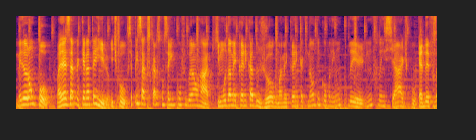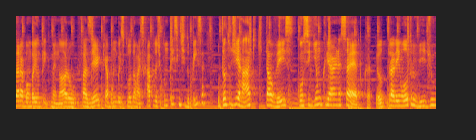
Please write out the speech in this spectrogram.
Melhorou um pouco, mas nessa época que era terrível. E tipo, você pensar que os caras conseguem configurar um hack que muda a mecânica do jogo, uma mecânica que não tem como nenhum player influenciar, tipo, quer defusar a bomba em um tempo menor ou fazer que a bomba exploda mais rápido, tipo, não tem sentido. Pensa o tanto de hack que talvez conseguiam criar nessa época. Eu trarei um outro vídeo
